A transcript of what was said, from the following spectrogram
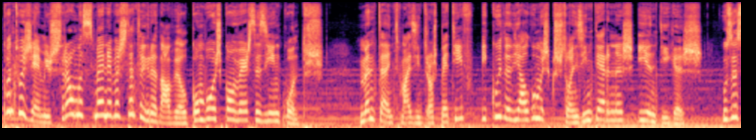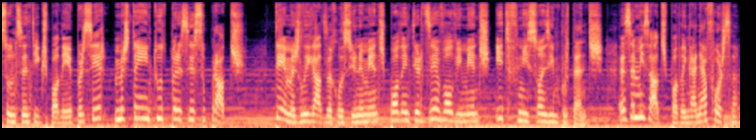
Quanto a Gêmeos, será uma semana bastante agradável, com boas conversas e encontros. Mantém-te mais introspectivo e cuida de algumas questões internas e antigas. Os assuntos antigos podem aparecer, mas têm tudo para ser superados. Temas ligados a relacionamentos podem ter desenvolvimentos e definições importantes. As amizades podem ganhar força.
